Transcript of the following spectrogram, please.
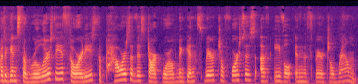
but against the rulers, the authorities, the powers of this dark world, and against spiritual forces of evil in the spiritual realm.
